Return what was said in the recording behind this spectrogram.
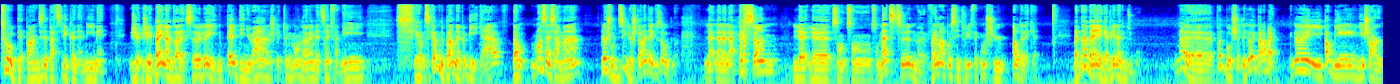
trop de dépenses, ils disent de partie de l'économie, mais j'ai bien la misère avec ça. Là, ils nous pèlent des nuages, que tout le monde aurait un médecin de famille c'est comme, nous prendre un peu des caves. Donc, moi, sincèrement, là, je vous le dis, je suis honnête avec vous autres. La, la, personne, le, son, son, son, attitude m'a vraiment pas séduit. Fait que moi, je suis out avec elle. Maintenant, ben, a Gabriel Nadeau-Dubois. Euh, pas de bullshit, le gars, il parle bien. Le gars, il parle bien, il est sharp.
